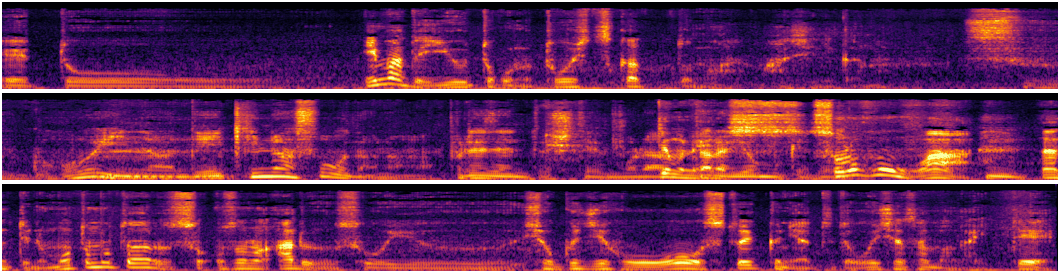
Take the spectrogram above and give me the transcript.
えっ、と今で言うとこの糖質カットの走りかな。すごいな、うん、できなそうだな。プレゼントしてもらったら読むけど、ね、その本は、うん、なんていうの？もともとあるそそのあるそういう食事法をストイックにやってたお医者様がいて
